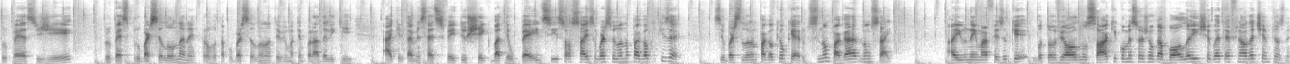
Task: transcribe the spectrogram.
pro PSG, pro, PS, pro Barcelona, né? Pra voltar pro Barcelona. Teve uma temporada ali que. Ah, que ele tava insatisfeito e o Sheik bateu o pé e disse só sai se o Barcelona pagar o que quiser. Se o Barcelona pagar o que eu quero. Se não pagar, não sai. Aí o Neymar fez o quê? Botou a viola no saco e começou a jogar bola e chegou até a final da Champions, né?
